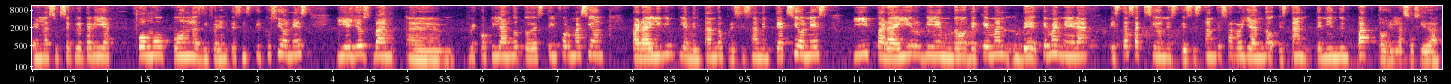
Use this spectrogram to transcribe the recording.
en la subsecretaría como con las diferentes instituciones y ellos van eh, recopilando toda esta información para ir implementando precisamente acciones y para ir viendo de qué, de qué manera estas acciones que se están desarrollando están teniendo impacto en la sociedad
